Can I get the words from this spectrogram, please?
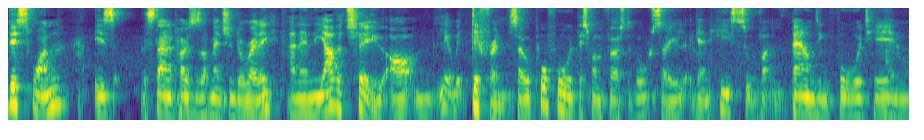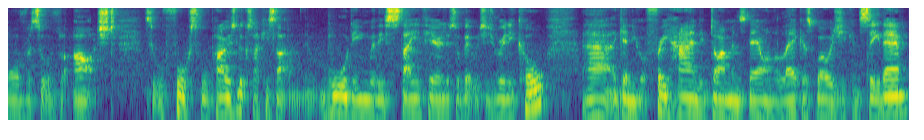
this one is the standard poses I've mentioned already, and then the other two are a little bit different. So we'll pull forward this one first of all. So again, he's sort of like bounding forward here in more of a sort of arched, sort of forceful pose. Looks like he's like warding with his stave here a little bit, which is really cool. Uh, again, you've got free-handed diamonds there on the leg as well as you can see there,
